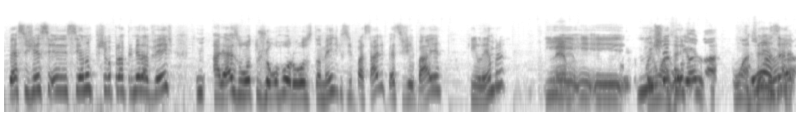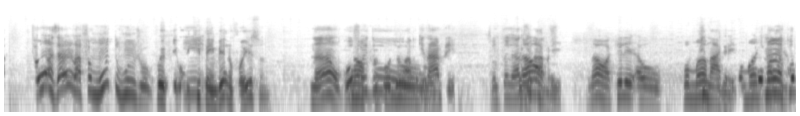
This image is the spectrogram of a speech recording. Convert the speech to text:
O PSG esse, esse ano chegou pela primeira vez. Um- aliás, um outro jogo horroroso também, de que se passagem, PSG e Bahia, quem lembra? E, Lembro. e- e não Foi 1x0 chegou. e olha lá. 1x0 1 e a olha 0. lá. Foi 1x0 lá, foi muito ruim o jogo. Foi o E- Kipembe, não foi isso? Não, o gol Não, foi foi do, do- Gnabry. Se não tô Foi enganado, Não. não. Não, aquele é o Coman. Vinagre. Coman, Coman. Coman,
